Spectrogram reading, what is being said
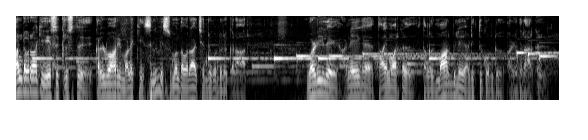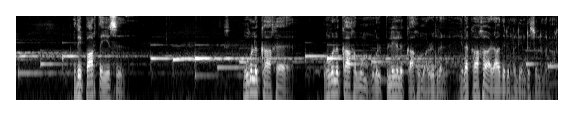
ஆண்டவராகிய இயேசு கிறிஸ்து கல்வாரி மலைக்கு சிலுவை சுமந்தவராய் சென்று கொண்டிருக்கிறார். வழியிலே அநேக தாய்மார்கள் தங்கள் மார்பிலே அடித்து கொண்டு அழுகிறார்கள். இதை பார்த்த இயேசு உங்களுக்காக உங்களுக்காகவும் உங்கள் பிள்ளைகளுக்காகவும் அழுங்கள் எனக்காக அழாதிருங்கள் என்று சொல்லுகிறார்.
